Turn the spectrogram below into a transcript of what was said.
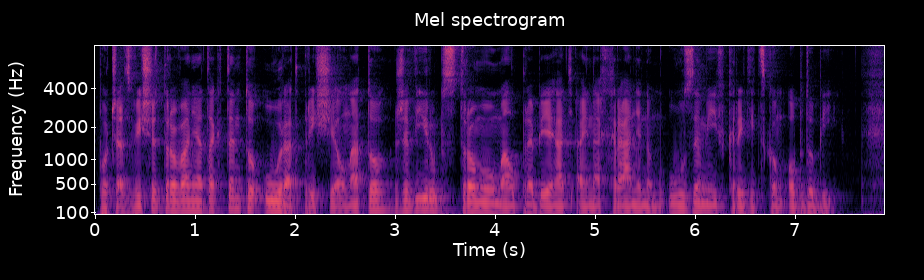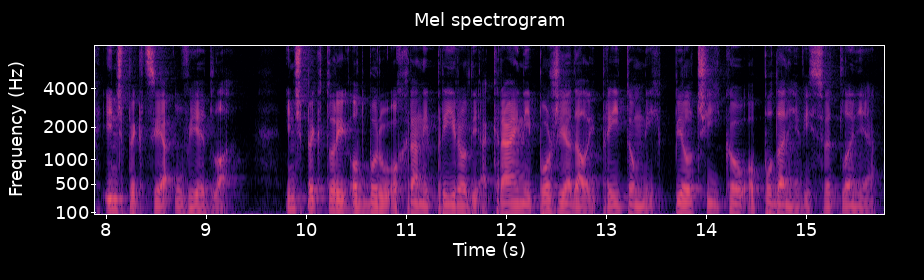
Počas vyšetrovania tak tento úrad prišiel na to, že výrub stromov mal prebiehať aj na chránenom území v kritickom období. Inšpekcia uviedla. Inšpektori odboru ochrany prírody a krajiny požiadali prítomných pilčíkov o podanie vysvetlenia –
